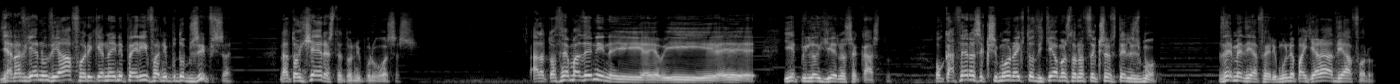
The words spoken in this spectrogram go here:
Για να βγαίνουν διάφοροι και να είναι περήφανοι που τον ψήφισαν. Να τον χαίρεστε τον υπουργό σας. Αλλά το θέμα δεν είναι η, η, η, η επιλογή ενός εκάστου. Ο καθένας εξημών έχει το δικαίωμα στον αυτοεξευτελισμό. Δεν με ενδιαφέρει, μου είναι παγερά αδιάφορο.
